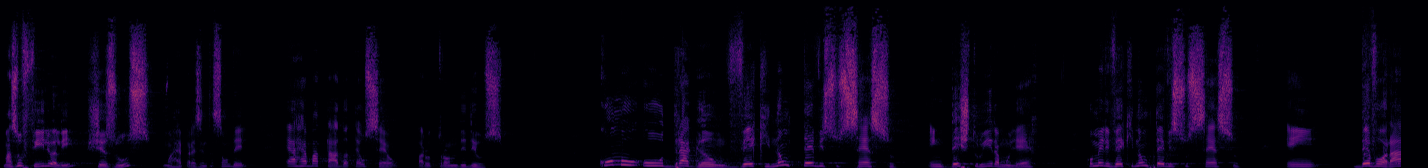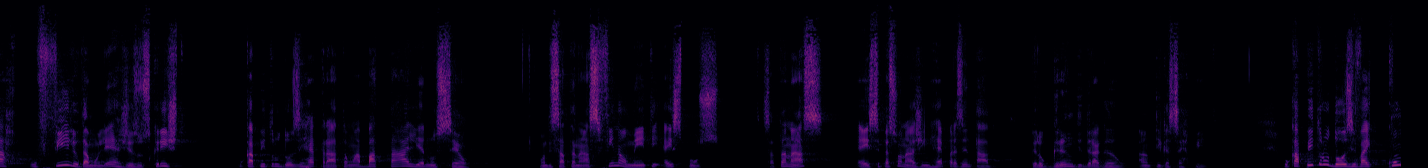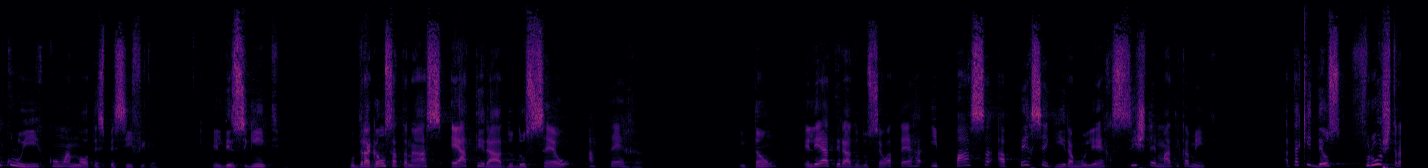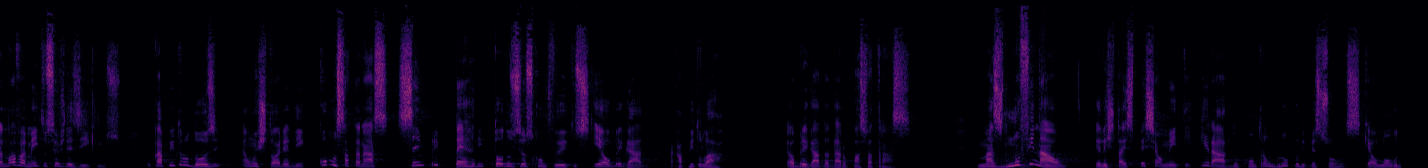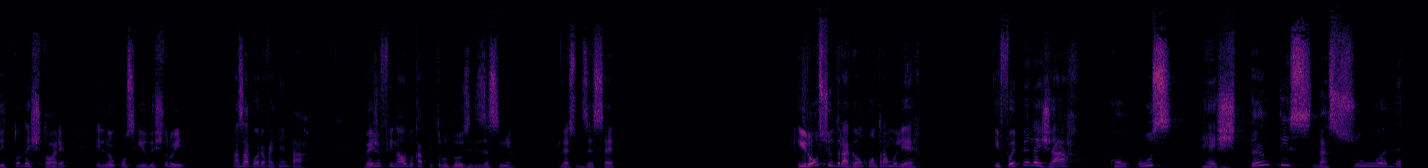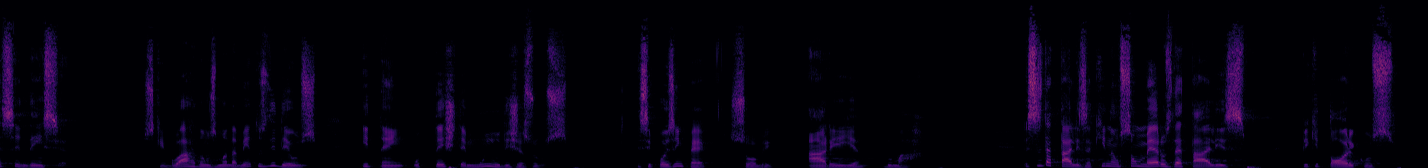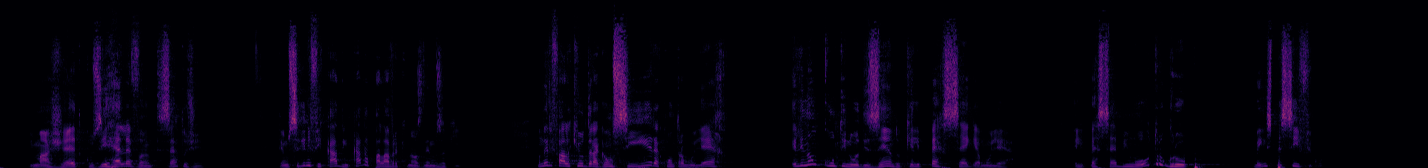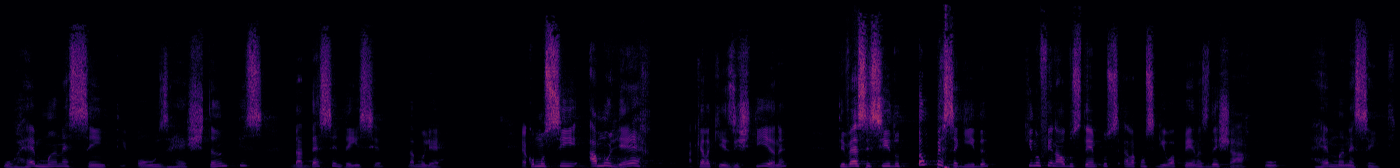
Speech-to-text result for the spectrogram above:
Mas o filho ali, Jesus, uma representação dele, é arrebatado até o céu para o trono de Deus. Como o dragão vê que não teve sucesso em destruir a mulher, como ele vê que não teve sucesso em devorar o filho da mulher, Jesus Cristo, o capítulo 12 retrata uma batalha no céu, onde Satanás finalmente é expulso. Satanás é esse personagem representado pelo grande dragão, a antiga serpente. O capítulo 12 vai concluir com uma nota específica. Ele diz o seguinte: o dragão Satanás é atirado do céu à terra. Então, ele é atirado do céu à terra e passa a perseguir a mulher sistematicamente. Até que Deus frustra novamente os seus desígnios. O capítulo 12 é uma história de como Satanás sempre perde todos os seus conflitos e é obrigado a capitular. É obrigado a dar o passo atrás. Mas no final, ele está especialmente irado contra um grupo de pessoas que ao longo de toda a história ele não conseguiu destruir, mas agora vai tentar. Veja o final do capítulo 12, diz assim, ó, verso 17. Irou-se o dragão contra a mulher e foi pelejar com os restantes da sua descendência, os que guardam os mandamentos de Deus e têm o testemunho de Jesus. E se pôs em pé sobre a areia do mar. Esses detalhes aqui não são meros detalhes pictóricos, imagéticos, irrelevantes, certo, gente? Tem um significado em cada palavra que nós lemos aqui. Quando ele fala que o dragão se ira contra a mulher, ele não continua dizendo que ele persegue a mulher. Ele percebe um outro grupo, bem específico o remanescente ou os restantes da descendência da mulher. É como se a mulher, aquela que existia, né, tivesse sido tão perseguida que no final dos tempos ela conseguiu apenas deixar o remanescente.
